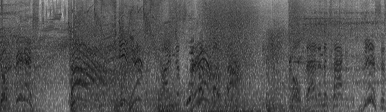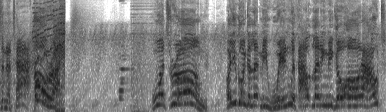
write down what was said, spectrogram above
You're finished! Time to swim! Call that an attack? This is an attack! All right! What's wrong? Are you going to let me win without letting me go all out?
